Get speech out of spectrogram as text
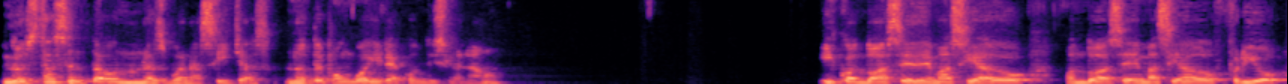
¿No estás sentado en unas buenas sillas? ¿No te pongo aire acondicionado? Y cuando hace demasiado, cuando hace demasiado frío,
